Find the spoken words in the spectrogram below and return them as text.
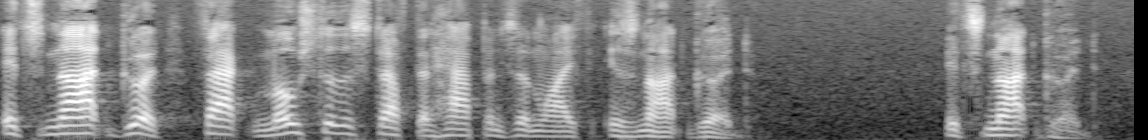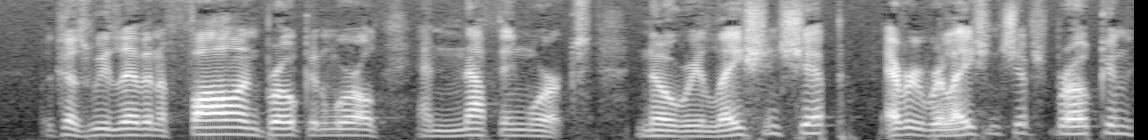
It's not good. In fact, most of the stuff that happens in life is not good. It's not good because we live in a fallen, broken world and nothing works. No relationship, every relationship's broken,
